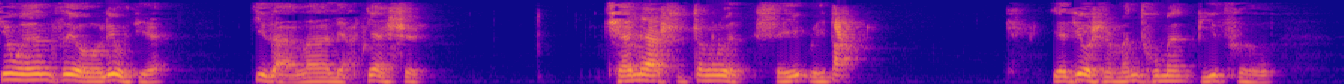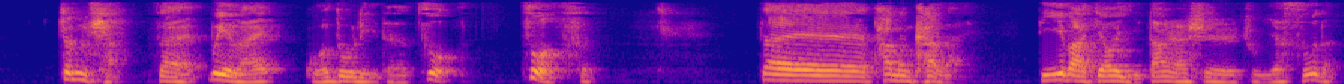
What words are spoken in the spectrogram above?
经文只有六节，记载了两件事。前面是争论谁为大，也就是门徒们彼此争抢在未来国度里的座座次。在他们看来，第一把交椅当然是主耶稣的，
